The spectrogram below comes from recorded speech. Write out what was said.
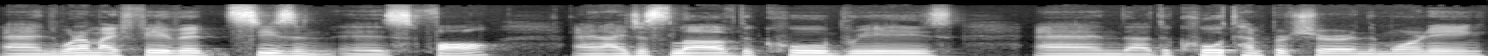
and one of my favorite season is fall. And I just love the cool breeze and uh, the cool temperature in the morning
